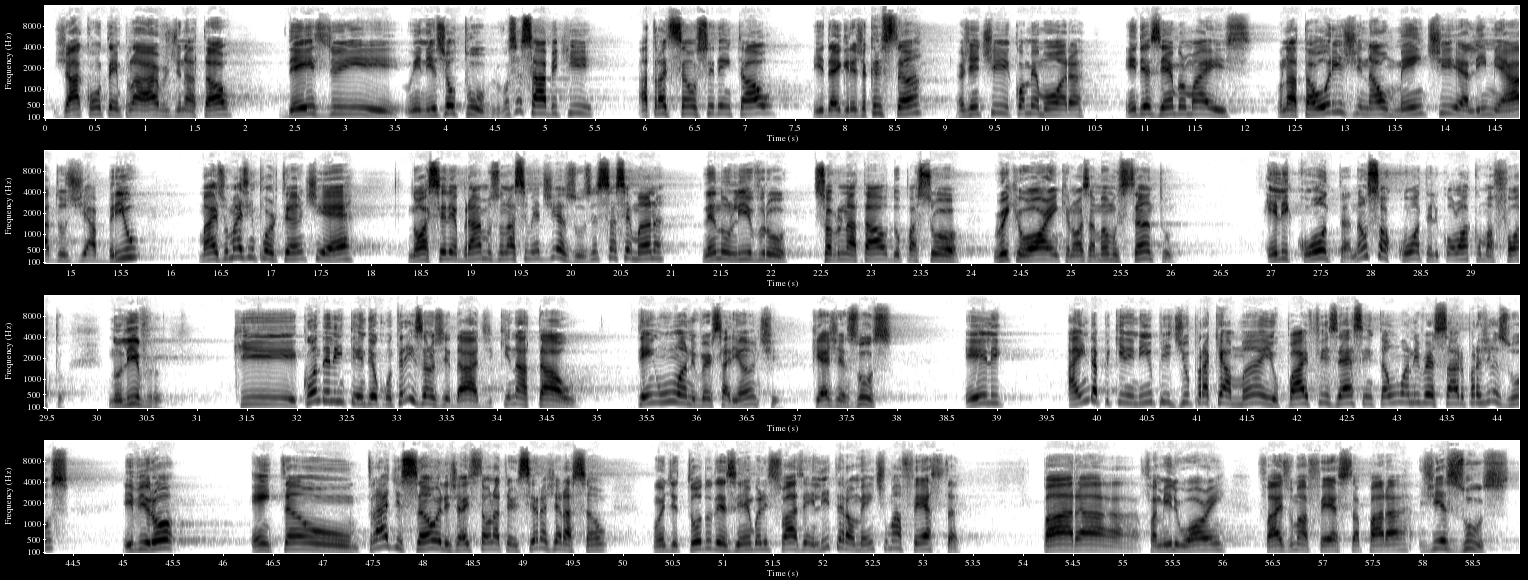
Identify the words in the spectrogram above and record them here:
já contemplar a árvore de Natal desde o início de outubro. Você sabe que a tradição ocidental e da igreja cristã, a gente comemora em dezembro, mas o Natal originalmente é ali em meados de abril, mas o mais importante é nós celebrarmos o nascimento de Jesus. Essa semana, lendo um livro sobre o Natal do pastor Rick Warren, que nós amamos tanto, ele conta, não só conta, ele coloca uma foto no livro, que quando ele entendeu com três anos de idade que Natal tem um aniversariante, que é Jesus, ele ainda pequenininho, pediu para que a mãe e o pai fizessem então um aniversário para Jesus. E virou então tradição, eles já estão na terceira geração, onde todo dezembro eles fazem literalmente uma festa para a família Warren, faz uma festa para Jesus.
